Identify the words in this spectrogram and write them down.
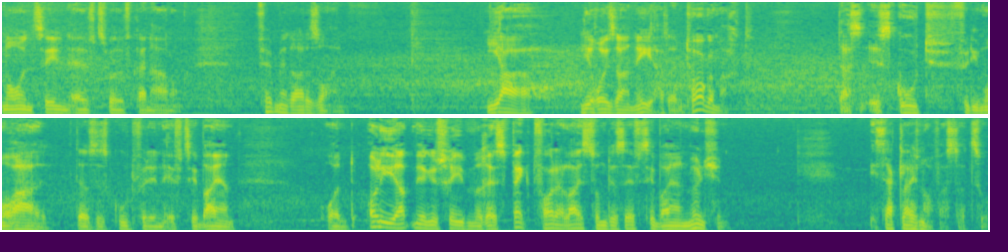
9, 10, 11, 12, keine Ahnung. Fällt mir gerade so ein. Ja, Leroy Sané hat ein Tor gemacht. Das ist gut für die Moral. Das ist gut für den FC Bayern. Und Olli hat mir geschrieben, Respekt vor der Leistung des FC Bayern München. Ich sag gleich noch was dazu.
